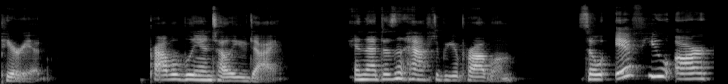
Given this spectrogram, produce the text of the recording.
Period. Probably until you die. And that doesn't have to be a problem. So if you are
